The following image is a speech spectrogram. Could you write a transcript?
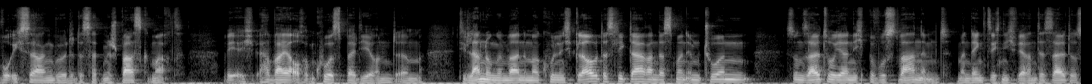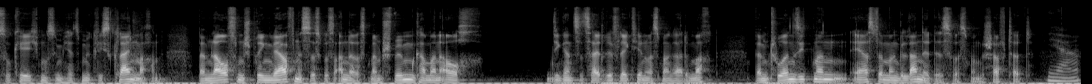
wo ich sagen würde, das hat mir Spaß gemacht ich war ja auch im Kurs bei dir und ähm, die Landungen waren immer cool. Und ich glaube, das liegt daran, dass man im Turnen so ein Salto ja nicht bewusst wahrnimmt. Man denkt sich nicht während des Saltos, okay, ich muss mich jetzt möglichst klein machen. Beim Laufen, Springen, Werfen ist das was anderes. Beim Schwimmen kann man auch die ganze Zeit reflektieren, was man gerade macht. Beim Turnen sieht man erst, wenn man gelandet ist, was man geschafft hat. Ja.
